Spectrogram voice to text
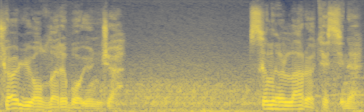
Çöl yolları boyunca. Sınırlar ötesine.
